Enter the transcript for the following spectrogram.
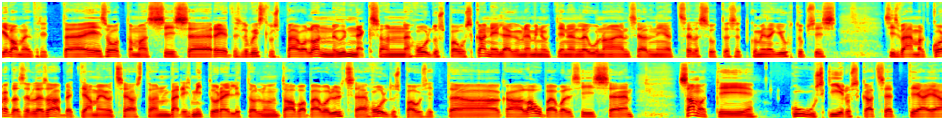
kilomeetrit äh, ees ootamas siis äh, reedesel võistluspäeval on, õnneks on hoolduspaus ka neljakümne minutine lõuna ajal seal, nii et selles suhtes, et kui midagi juhtub, siis siis vähemalt korda selle saab, et teame ju, et see aasta on päris mitu rallit olnud avapäeval üldse hoolduspausid, aga laupäeval siis äh, samuti kuus kiiruskatset ja, ja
